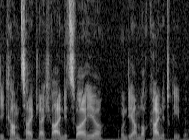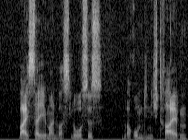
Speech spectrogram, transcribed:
die kamen zeitgleich rein, die zwei hier, und die haben noch keine Triebe. Weiß da jemand, was los ist? Warum die nicht treiben?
